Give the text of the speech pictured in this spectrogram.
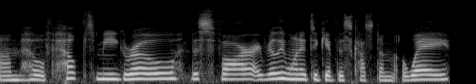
um, have helped me grow this far. I really wanted to give this custom away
